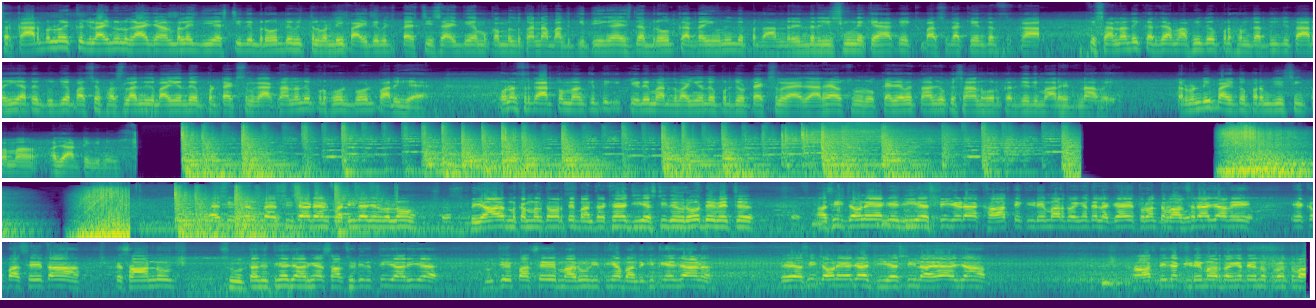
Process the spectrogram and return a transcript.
ਸਰਕਾਰ ਵੱਲੋਂ 1 ਜੁਲਾਈ ਨੂੰ ਲਗਾਏ ਜਾਣ ਵਾਲੇ ਜੀਐਸਟੀ ਦੇ ਵਿਰੋਧ ਦੇ ਵਿੱਚ ਤਲਵੰਡੀ ਪਾਈ ਦੇ ਵਿੱਚ ਪੈਸਟੀਸਾਈਡ ਦੀਆਂ ਮੁਕੰਮਲ ਦੁਕਾਨਾਂ ਬੰਦ ਕੀਤੀਆਂ ਗਈਆਂ। ਇਸ ਦਾ ਵਿਰੋਧ ਕਰਦਾ ਯੂਨੀਅਨ ਦੇ ਪ੍ਰਧਾਨ ਨਰਿੰਦਰਜੀਤ ਸਿੰਘ ਨੇ ਕਿਹਾ ਕਿ ਇੱਕ ਪਾਸੇ ਦਾ ਕੇਂਦਰ ਸਰਕਾਰ ਕਿਸਾਨਾਂ ਦੀ ਕਰਜ਼ਾ ਮਾਫੀ ਦੇ ਉੱਪਰ ਹਮਦਰਦੀ ਜਤਾ ਰਹੀ ਹੈ ਅਤੇ ਦੂਜੇ ਪਾਸੇ ਫਸਲਾਂ ਦੀ ਦਵਾਈਆਂ ਦੇ ਉੱਪਰ ਟੈਕਸ ਲਗਾ ਕੇ ਕਿਸਾਨਾਂ ਦੇ ਉੱਪਰ ਹੋਰ ਬੋਝ ਪਾ ਰਹੀ ਹੈ। ਉਹਨਾਂ ਸਰਕਾਰ ਤੋਂ ਮੰਗ ਕੀਤੀ ਕਿ ਕੀੜੇ ਮਾਰ ਦਵਾਈਆਂ ਦੇ ਉੱਪਰ ਜੋ ਟੈਕਸ ਲਗਾਇਆ ਜਾ ਰਿਹਾ ਹੈ, ਉਸ ਨੂੰ ਰੋਕਿਆ ਜਾਵੇ ਤਾਂ ਜੋ ਕਿਸਾਨ ਹੋਰ ਕਰਜ਼ੇ ਦੀ ਮਾਰ ਹੇਠ ਨਾ ਆਵੇ। ਤਲਵੰਡੀ ਭਾਈ ਤੋਂ Paramjit Singh Pamma Azad TV news. Association pesticide and fertilizer ਵੱਲੋਂ ਬਾਜ਼ਾਰ ਮੁਕੰਮਲ ਤੌਰ ਤੇ ਬੰਦ ਰੱਖਿਆ ਹੈ। ਜੀਐਸਟੀ ਦੇ ਵਿਰੋਧ ਦੇ ਵਿੱਚ ਅਸੀਂ ਚਾਹੁੰਦੇ ਹਾਂ ਕਿ ਜੀਐਸਟੀ ਜਿਹੜਾ ਖਾਦ ਤੇ ਕੀੜੇਮਾਰ ਦਵਾਈਆਂ ਤੇ ਲੱਗਾ ਹੈ, ਤੁਰੰਤ ਵਾਪਸ ਲਿਆ ਜਾਵੇ। ਇੱਕ ਪਾਸੇ ਤਾਂ ਕਿਸਾਨ ਨੂੰ ਸਹੂਲਤਾਂ ਦਿੱਤੀਆਂ ਜਾ ਰਹੀਆਂ ਸਬਸਿਡੀ ਦਿੱਤੀ ਜਾ ਰਹੀ ਹੈ। ਦੂਜੇ ਪਾਸੇ ਮਾਰੂ ਨੀਤੀਆਂ ਬੰਦ ਕੀਤੀਆਂ ਜਾਣ। ਤੇ ਅਸੀਂ ਚਾਹੁੰਦੇ ਹਾਂ ਜਿਹੜਾ ਜੀਐਸਟੀ ਲਾਇਆ ਹੈ ਜਾਂ ਖਾਦ ਤੇ ਜਾਂ ਕੀੜੇਮਾਰ ਦਵਾਈਆਂ ਤੇ ਇਹਨੂੰ ਤੁਰੰਤ ਵਾ-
